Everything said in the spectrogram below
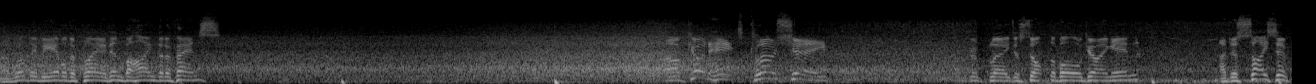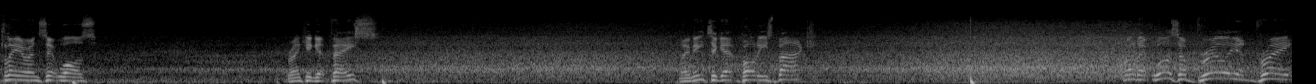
And will they be able to play it in behind the defence? Oh, good hit, close shave. Good play to stop the ball going in. A decisive clearance it was. Breaking at pace. They need to get bodies back. Well, it was a brilliant break,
